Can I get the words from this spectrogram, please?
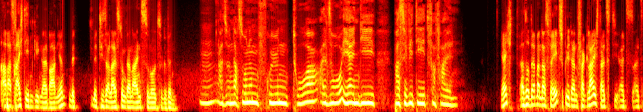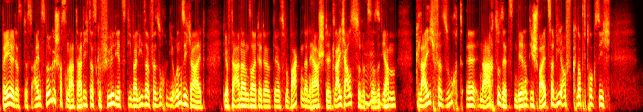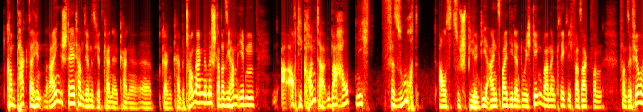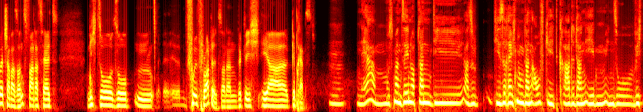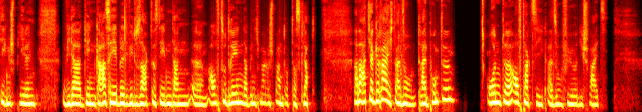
aber es reicht eben gegen Albanien, mit, mit dieser Leistung dann 1 zu 0 zu gewinnen. Mhm, also nach so einem frühen Tor, also eher in die Passivität verfallen. Ja, ich, also wenn man das Wales-Spiel dann vergleicht, als die, als, als Bale das, das 1-0 geschossen hatte, hatte ich das Gefühl, jetzt die Waliser versuchen die Unsicherheit, die auf der anderen Seite der, der Slowaken dann herrschte, gleich auszunutzen. Mhm. Also die haben gleich versucht, äh, nachzusetzen, während die Schweizer wie auf Knopfdruck sich kompakt da hinten reingestellt haben. Sie haben sich jetzt keine, keine, äh, kein, kein Beton angemischt, aber sie haben eben auch die Konter überhaupt nicht versucht auszuspielen. Die ein, zwei, die dann durchgingen, waren dann kläglich versagt von, von Seferovic, aber sonst war das halt nicht so, so mh, mm, full throttle, sondern wirklich eher gebremst. Mhm. Naja, muss man sehen, ob dann die, also diese Rechnung dann aufgeht, gerade dann eben in so wichtigen Spielen wieder den Gashebel, wie du sagtest, eben dann äh, aufzudrehen. Da bin ich mal gespannt, ob das klappt. Aber hat ja gereicht, also drei Punkte und äh, Auftaktsieg, also für die Schweiz.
